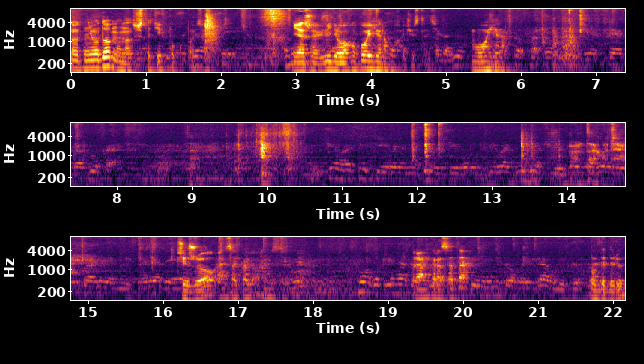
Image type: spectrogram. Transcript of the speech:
Ну, вот неудобно, надо штатив покупать. Я же видеоблогером хочу стать. Блогером. Так вот. Тяжелое, закаленное стекло. Прям красота. Благодарю.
